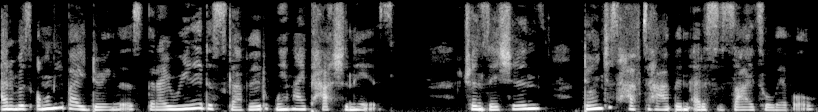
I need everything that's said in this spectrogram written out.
and it was only by doing this that I really discovered where my passion is. Transitions don't just have to happen at a societal level.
